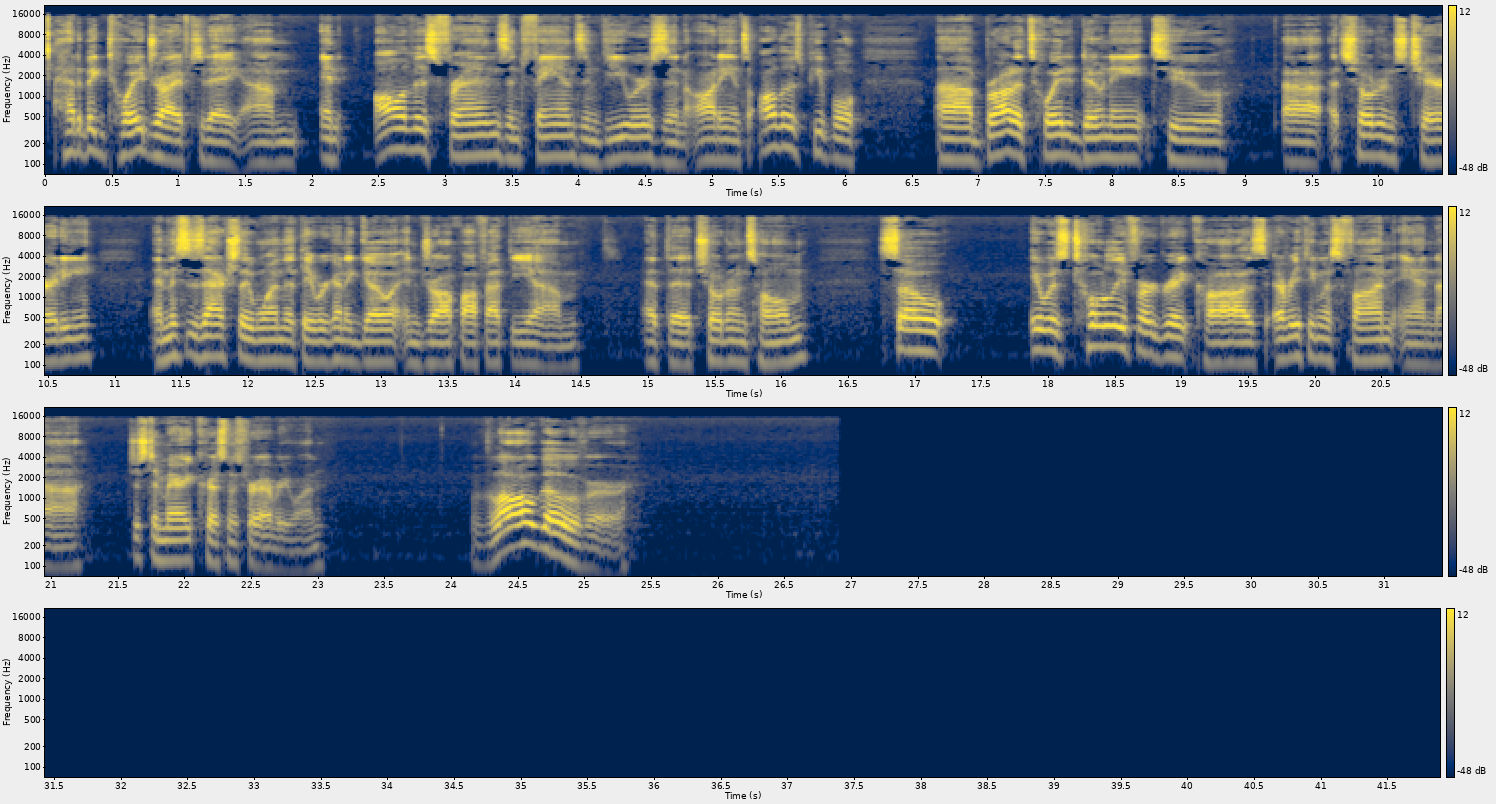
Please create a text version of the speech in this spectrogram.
had a big toy drive today, um, and all of his friends and fans and viewers and audience, all those people uh, brought a toy to donate to uh, a children's charity, and this is actually one that they were going to go and drop off at the um, at the children's home. So it was totally for a great cause. Everything was fun, and uh, just a Merry Christmas for everyone. Vlog over.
